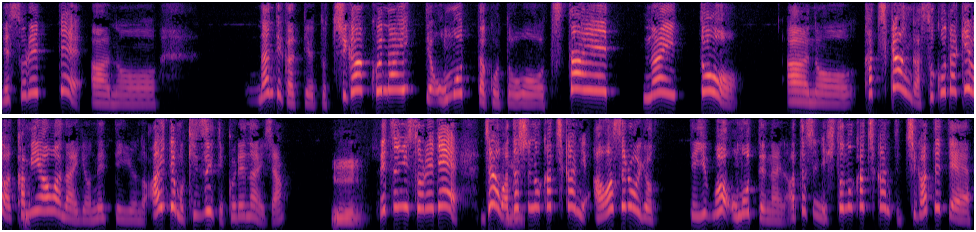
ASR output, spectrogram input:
で、それって、あの、なんでかっていうと、違くないって思ったことを伝えないと、あの、価値観がそこだけは噛み合わないよねっていうの、相手も気づいてくれないじゃんうん。別にそれで、じゃあ私の価値観に合わせろよっては思ってないの。私ね、人の価値観って違ってて、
